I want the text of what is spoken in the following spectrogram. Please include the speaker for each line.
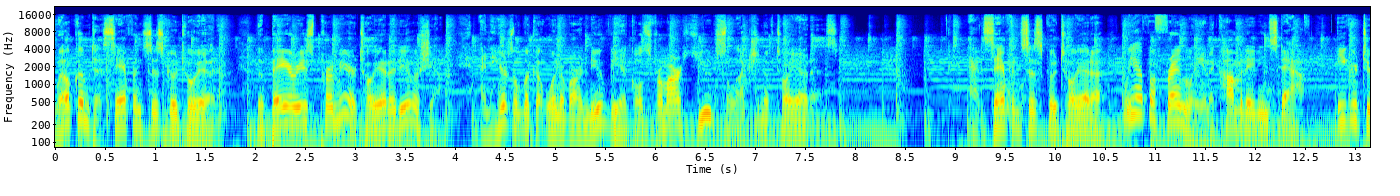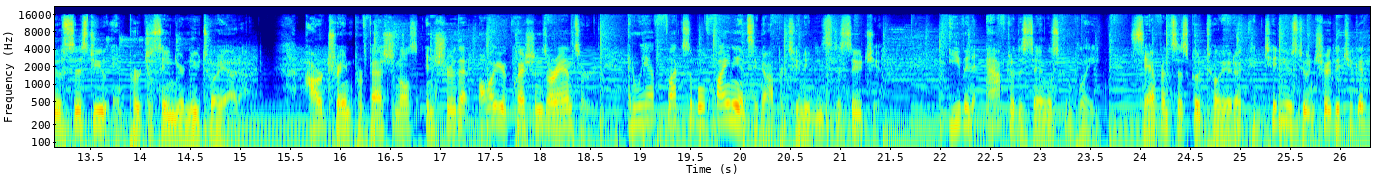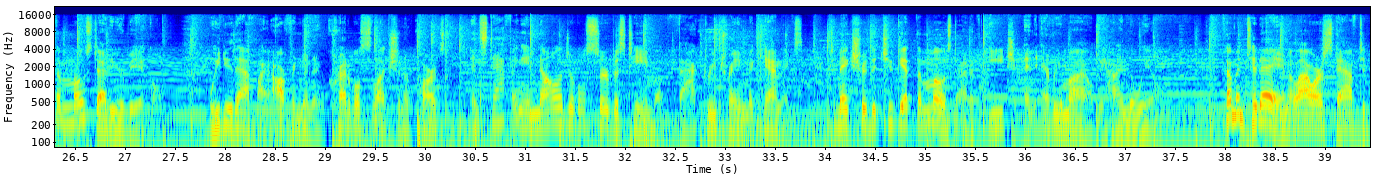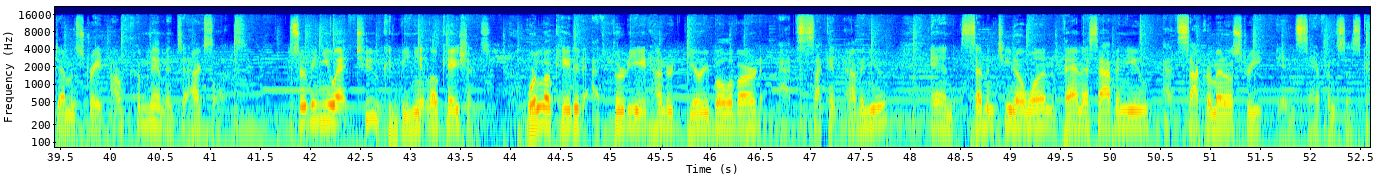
Speaker 1: Welcome to San Francisco Toyota, the Bay Area's premier Toyota dealership. And here's a look at one of our new vehicles from our huge selection of Toyotas. At San Francisco Toyota, we have a friendly and accommodating staff eager to assist you in purchasing your new Toyota. Our trained professionals ensure that all your questions are answered, and we have flexible financing opportunities to suit you. Even after the sale is complete, San Francisco Toyota continues to ensure that you get the most out of your vehicle. We do that by offering an incredible selection of parts and staffing a knowledgeable service team of factory trained mechanics to make sure that you get the most out of each and every mile behind the wheel. Come in today and allow our staff to demonstrate our commitment to excellence. Serving you at two convenient locations. We're located at 3800 Geary Boulevard at 2nd Avenue and 1701 Van Ness Avenue at Sacramento Street in San Francisco.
